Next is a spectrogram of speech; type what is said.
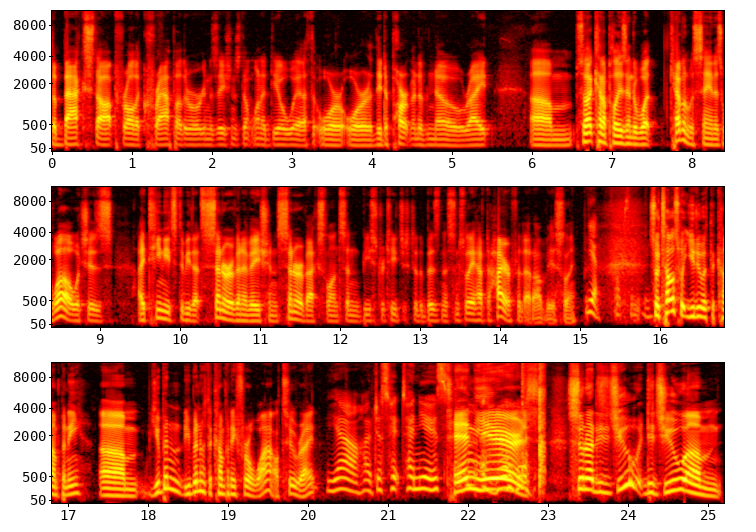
the backstop for all the crap other organizations don't want to deal with, or or the Department of No, right? Um, so that kind of plays into what Kevin was saying as well, which is IT needs to be that center of innovation, center of excellence, and be strategic to the business, and so they have to hire for that, obviously. Yeah, absolutely. So tell us what you do with the company. Um, you've been you've been with the company for a while too, right? Yeah, I've just hit 10 years. Ten years. so now, did you did you um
